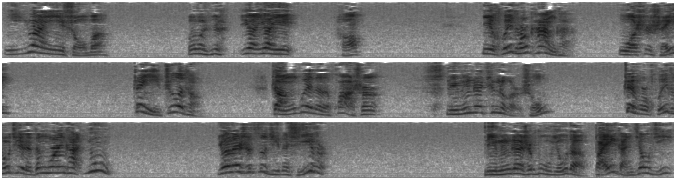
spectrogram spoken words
你愿意守吧？”“我愿愿愿意。”“好，你回头看看我是谁。”这一折腾，掌柜的话声。李明斋听着耳熟，这会儿回头借着灯光一看，哟，原来是自己的媳妇儿。李明斋是不由得百感交集，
